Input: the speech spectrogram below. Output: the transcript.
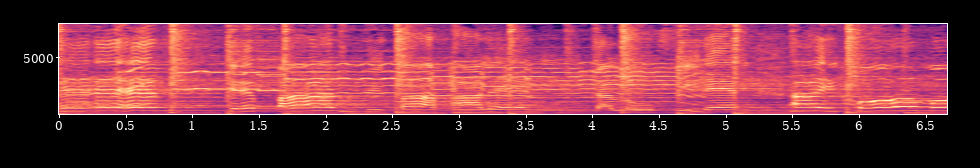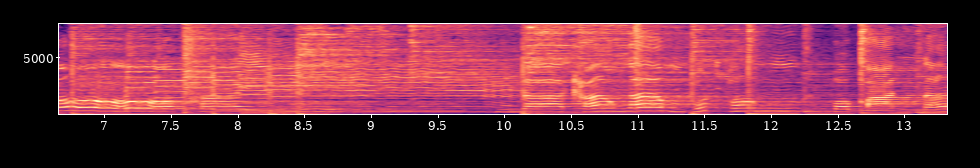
แหงเจ็บปานถึกป้าพาแดงกะโหลกสีแดงไอ้ขอมอบให้หน้าขาวงามพุทธพองพอปานนา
